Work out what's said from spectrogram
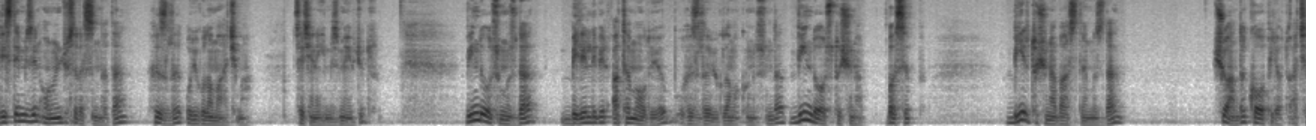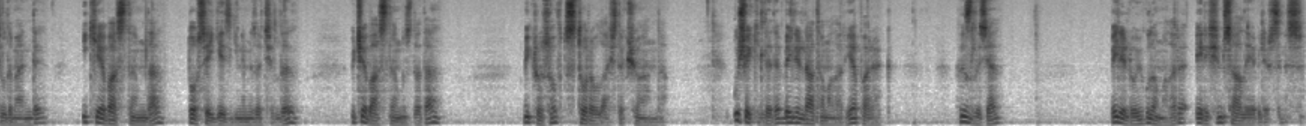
Listemizin 10. sırasında da hızlı uygulama açma seçeneğimiz mevcut. Windows'umuzda belirli bir atama oluyor bu hızlı uygulama konusunda. Windows tuşuna basıp bir tuşuna bastığımızda şu anda Co-Pilot açıldı bende. 2'ye bastığımda dosya gezginimiz açıldı. 3'e bastığımızda da Microsoft Store'a ulaştık şu anda. Bu şekilde de belirli atamalar yaparak hızlıca belirli uygulamalara erişim sağlayabilirsiniz.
